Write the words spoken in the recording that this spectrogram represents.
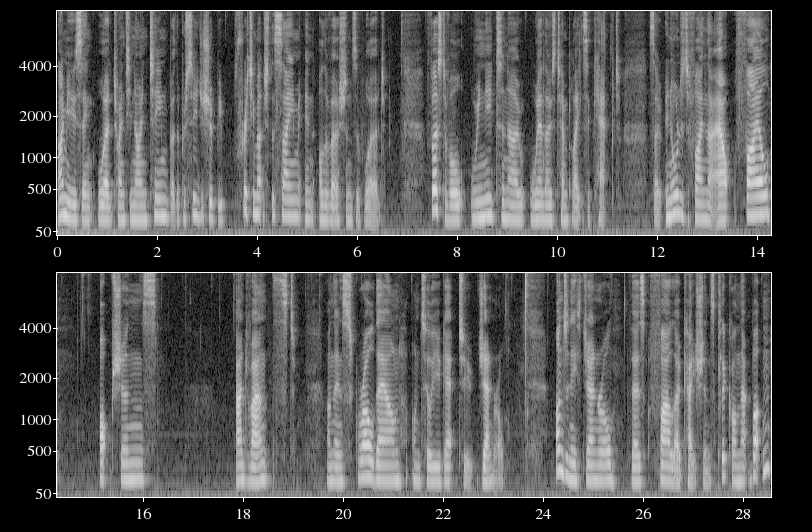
I'm using Word 2019, but the procedure should be pretty much the same in other versions of Word. First of all, we need to know where those templates are kept. So in order to find that out, File, Options, Advanced, and then scroll down until you get to General. Underneath General, there's File Locations. Click on that button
